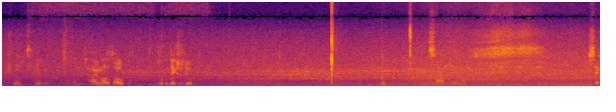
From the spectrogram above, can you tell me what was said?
afgeknipt. Dan hou je hem altijd open. Doe een dekseltje op. Dat zou kunnen. Zeg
